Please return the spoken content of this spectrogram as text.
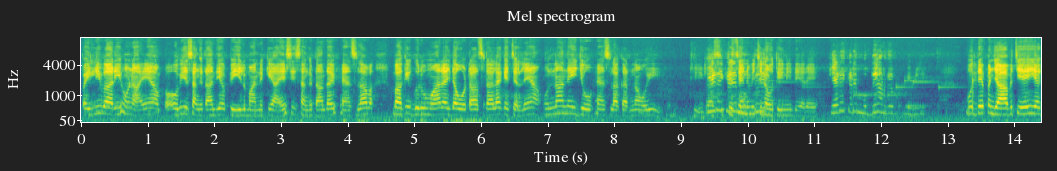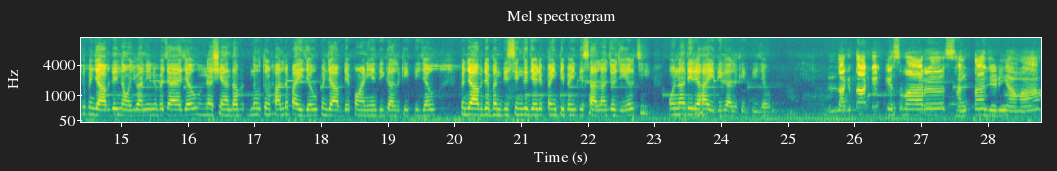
ਪਹਿਲੀ ਵਾਰੀ ਹੁਣ ਆਏ ਆ ਉਹ ਵੀ ਸੰਗਤਾਂ ਦੀ ਅਪੀਲ ਮੰਨ ਕੇ ਆਏ ਸੀ ਸੰਗਤਾਂ ਦਾ ਹੀ ਫੈਸਲਾ ਵਾ। ਬਾਕੀ ਗੁਰੂ ਮਹਾਰਾਜ ਦਾ ਓਟ ਆਸਰਾ ਲੈ ਕੇ ਚੱਲੇ ਆ ਉਹਨਾਂ ਨੇ ਹੀ ਜੋ ਫੈਸਲਾ ਕਰਨਾ ਉਹੀ ਠੀਕ ਹੈ। ਅਸੀਂ ਕਿਸੇ ਨੂੰ ਵੀ ਮੁੱਦੇ- ਚੁਣੌਤੀ ਨਹੀਂ ਦੇ ਰਹੇ। ਕਿਹੜੇ ਕਿਹੜੇ ਮੁੱਦੇ ਹੋਣਗੇ ਬੀਬੀ ਜੀ ਮੁੱਦੇ ਪੰਜਾਬ 'ਚ ਇਹ ਹੀ ਆ ਕਿ ਪੰਜਾਬ ਦੇ ਨੌਜਵਾਨੀ ਨੂੰ ਬਚਾਇਆ ਜਾਊ ਨਸ਼ਿਆਂ ਦਾ ਨੂੰ ਤੋਂ ਹੱਲ ਪਾਈ ਜਾਊ ਪੰਜਾਬ ਦੇ ਪਾਣੀਆਂ ਦੀ ਗੱਲ ਕੀਤੀ ਜਾਊ ਪੰਜਾਬ ਦੇ ਬੰਦੀ ਸਿੰਘ ਜਿਹੜੇ 35 35 ਸਾਲਾਂ ਚੋਂ ਜੇਲ੍ਹ 'ਚ ਸੀ, ਉਹਨਾਂ ਦੀ ਰਿਹਾਈ ਦੀ ਗੱਲ ਕੀਤੀ ਜਾਊ। ਲੱਗਦਾ ਕਿ ਇਸ ਵਾਰ ਸੰਗਤਾਂ ਜਿਹੜੀਆਂ ਵਾ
